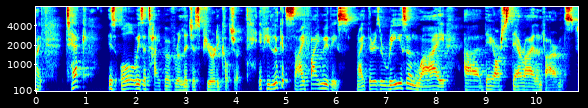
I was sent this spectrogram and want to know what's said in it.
right? Tech is always a type of religious purity culture. If you look at sci-fi movies, right, there is a reason why uh, they are sterile environments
